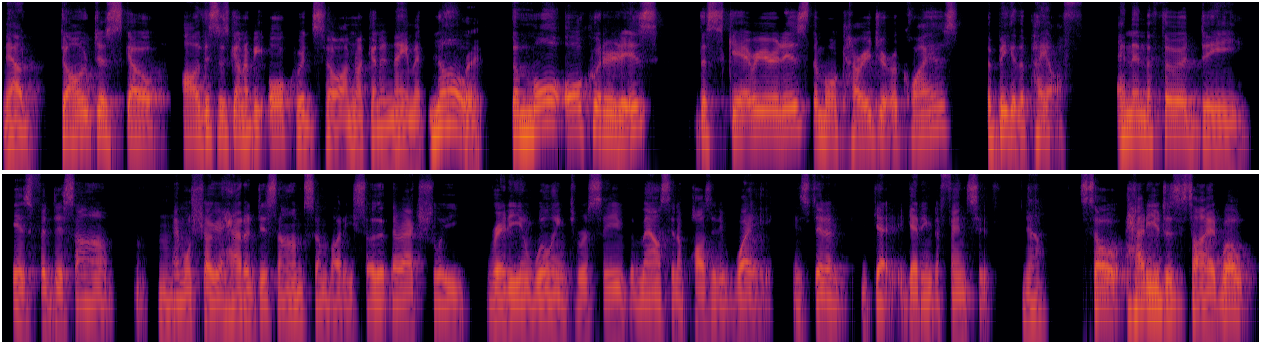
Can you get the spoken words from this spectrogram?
Now, don't just go, oh, this is going to be awkward, so I'm not going to name it. No, right. the more awkward it is, the scarier it is, the more courage it requires, the bigger the payoff. And then the third D is for disarm. Hmm. And we'll show you how to disarm somebody so that they're actually ready and willing to receive the mouse in a positive way instead of get, getting defensive. Yeah. So, how do you decide? Well,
